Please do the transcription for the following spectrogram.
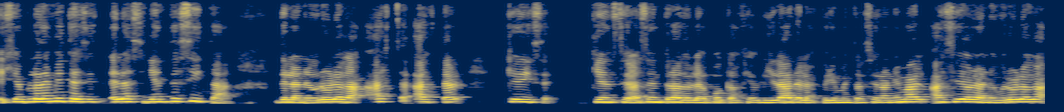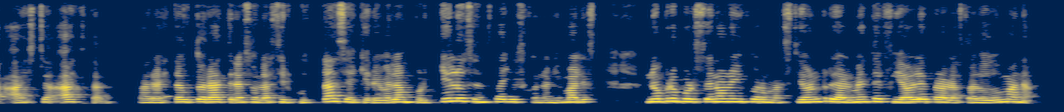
Ejemplo de mi tesis es la siguiente cita de la neuróloga Asta Akhtar, que dice, quien se ha centrado en la poca fiabilidad de la experimentación animal ha sido la neuróloga Asta Akhtar. Para esta autora, tres son las circunstancias que revelan por qué los ensayos con animales no proporcionan una información realmente fiable para la salud humana.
